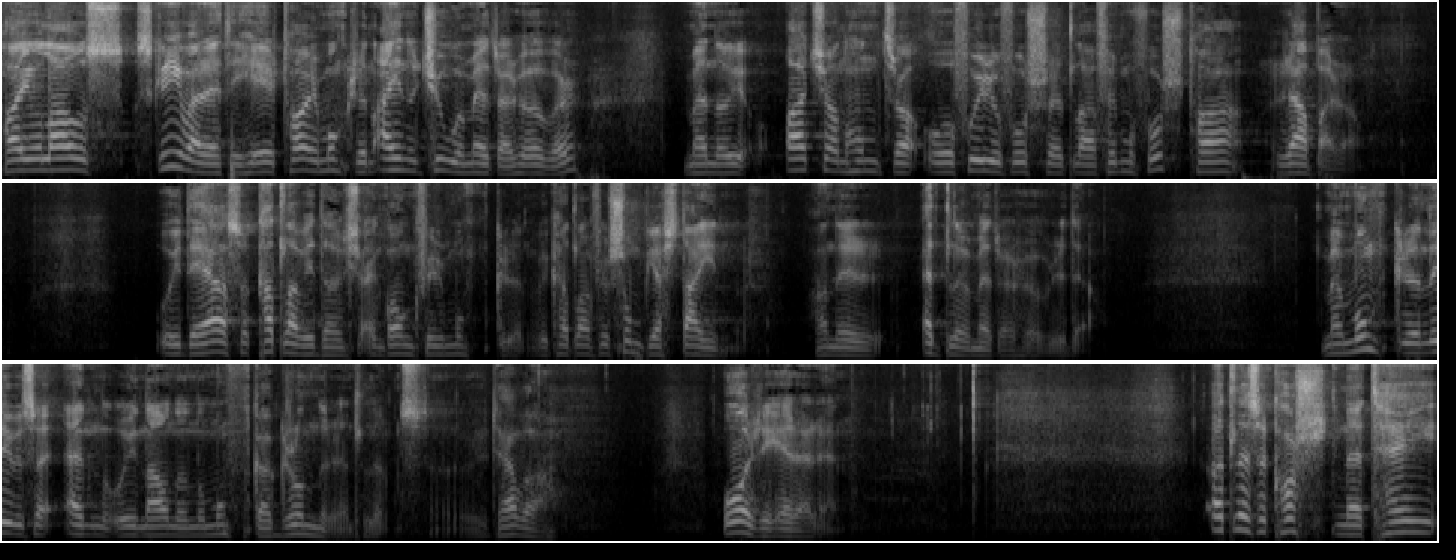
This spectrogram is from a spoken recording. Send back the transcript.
Ta jo laus skriva det til her, ta i munkren 21 meter høver, men i 1800 og 4 fors eller 5 fors, ta rabaren. Og i det så kallar vi den en gang for munkren. Vi kallar han for Sumpja Steiner. Han er 11 meter høver i det. Men munkren lever seg enn og i navnet og munka grunneren til dem. Det var året er det enn. Alla disse korsene, te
